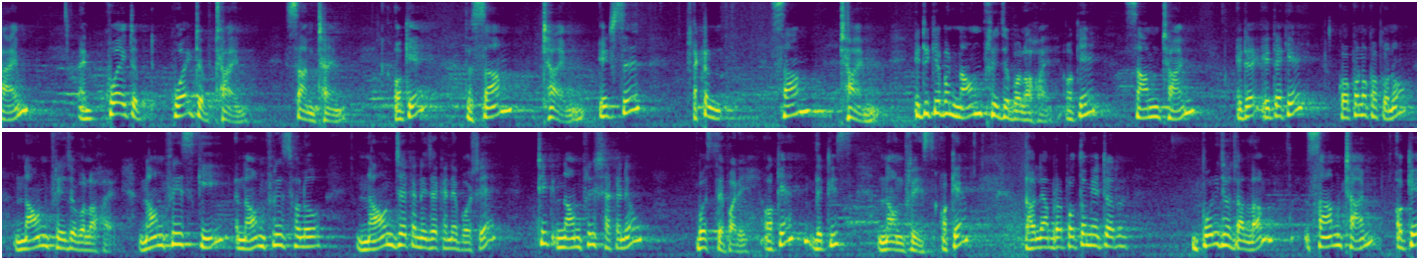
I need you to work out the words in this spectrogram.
time and quite of quite of time some time okay তো সাম টাইম ইটস এ একটা সাম টাইম এটাকে আবার নাউন ফ্রেজে বলা হয় ওকে সাম টাইম এটা, এটাকে কখনো কখনো নাউন ফ্রেজও বলা হয়। নাউন ফ্রেজ কি? নাউন ফ্রেজ হলো নাউন যেখানে যেখানে বসে, ঠিক নাউন ফ্রেজ সেখানেও বসতে পারে okay that is noun phrase okay তাহলে আমরা প্রথমে এটার পরিচয় জানলাম সাম টাইম ওকে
